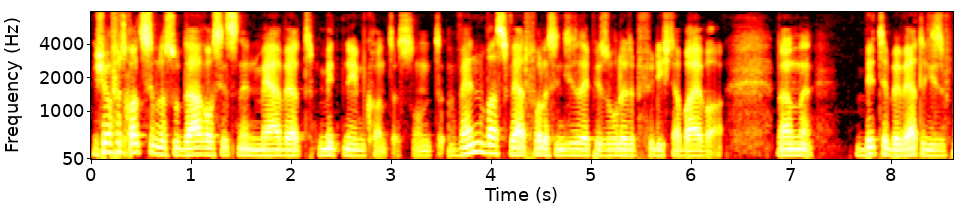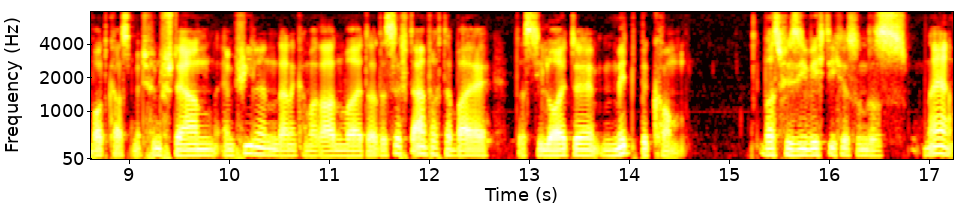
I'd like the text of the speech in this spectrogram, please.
Ich hoffe trotzdem, dass du daraus jetzt einen Mehrwert mitnehmen konntest. Und wenn was Wertvolles in dieser Episode für dich dabei war, dann bitte bewerte diesen Podcast mit fünf Sternen, empfehle ihn deine Kameraden weiter. Das hilft einfach dabei, dass die Leute mitbekommen, was für sie wichtig ist und dass, naja,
